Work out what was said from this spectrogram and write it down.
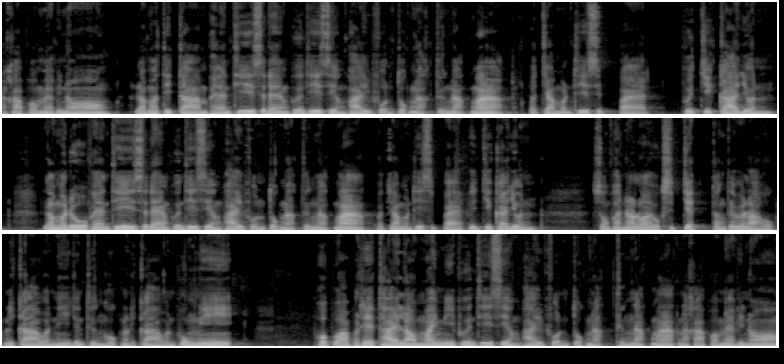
นะครับพ่อแม่พี่น้อง เรามาติดตามแผนที่แสดงพื้นที่เสี่ยงภัยฝนตกหนักถึงหนักมาก ประจำวันที่ 18 พฤศจิกายน เรามาดูแผนที่แสดงพื้นที่เสี่ยงภัยฝนตกหนักถึงหนักมาก ประจำวันที่ 18 พฤศจิกายน 2567 ตั้งแต่เวลา6นาฬิกาวันนี้จนถึง6นาฬิกาวันพรุ่งนี้ พบว่าประเทศไทยเราไม่มีพื้นที่เสี่ยงภัยฝนตกหนักถึงหนักมากนะครับพ่อแม่พี่น้อง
